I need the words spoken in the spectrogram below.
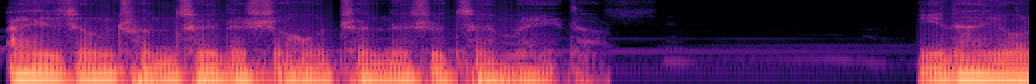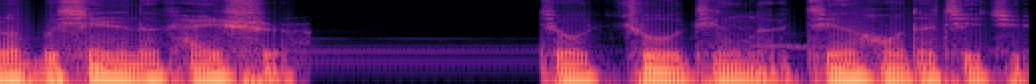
爱情纯粹的时候，真的是最美的。一旦有了不信任的开始，就注定了今后的结局。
